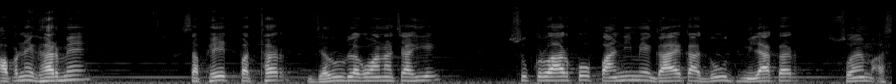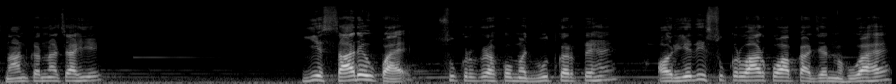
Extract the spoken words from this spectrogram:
अपने घर में सफ़ेद पत्थर ज़रूर लगवाना चाहिए। शुक्रवार को पानी में गाय का दूध मिलाकर स्वयं स्नान करना चाहिए। ये सारे उपाय शुक्र ग्रह को मज़बूत करते हैं और यदि शुक्रवार को आपका जन्म हुआ है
